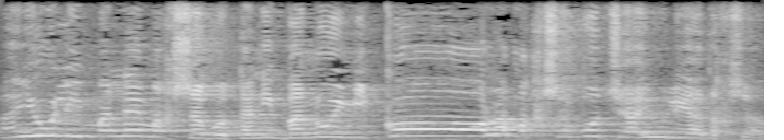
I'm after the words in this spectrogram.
היו לי מלא מחשבות, אני בנוי מכל המחשבות שהיו לי עד עכשיו.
